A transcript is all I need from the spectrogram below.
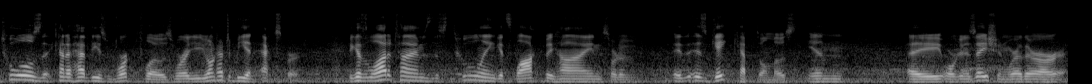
tools that kind of have these workflows where you don't have to be an expert. Because a lot of times this tooling gets locked behind sort of, is, gate kept almost in a organization where there are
